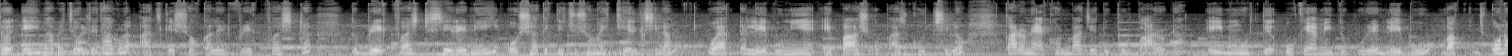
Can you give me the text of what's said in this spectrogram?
তো এইভাবে চলতে থাকল আজকে সকালের ব্রেকফাস্টটা তো ব্রেকফাস্ট সেরে নিয়েই ওর সাথে কিছু সময় খেলছিলাম। ও একটা লেবু নিয়ে এপাশ ওপাশ ঘুরছিল। কারণ এখন বাজে দুপুর বারোটা। এই মুহূর্তে ওকে আমি দুপুরে লেবু বা কোনো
